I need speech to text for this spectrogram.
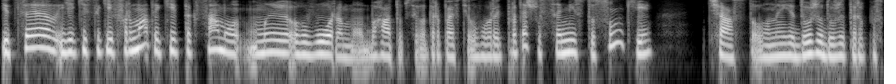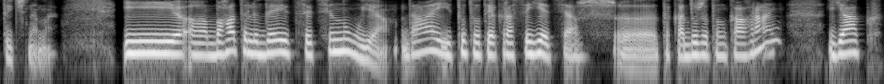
і це якийсь такий формат, який так само ми говоримо. Багато психотерапевтів говорять про те, що самі стосунки. Часто вони є дуже дуже терапевтичними. І е, багато людей це цінує. Да? І тут от якраз і є ця ж е, така дуже тонка грань, як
